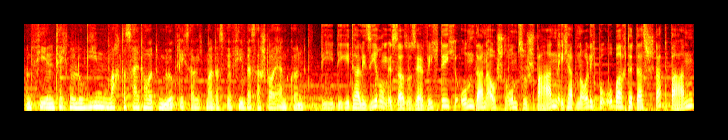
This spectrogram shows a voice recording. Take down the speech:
von vielen Technologien macht es halt heute möglich, sage ich mal, dass wir viel besser steuern können. Die Digitalisierung ist also sehr wichtig, um dann auch Strom zu sparen. Ich habe neulich beobachtet, dass Stadtbahnen,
